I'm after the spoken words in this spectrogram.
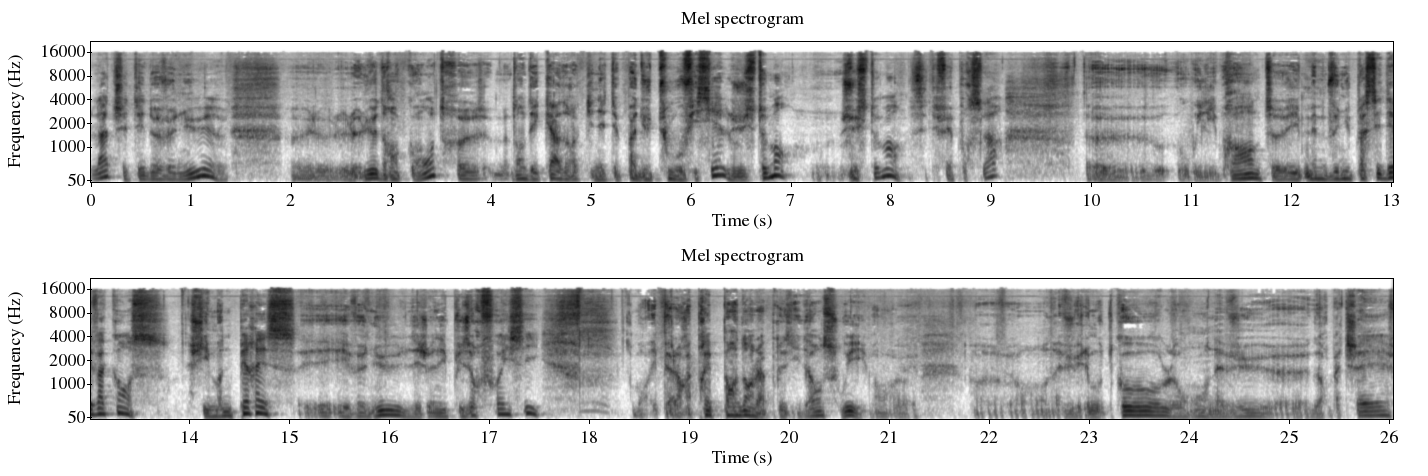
Latch était devenu euh, le, lieu de rencontre euh, dans des cadres qui n'étaient pas du tout officiels, justement. Justement, c'était fait pour cela. Euh, Willy Brandt est même venu passer des vacances. Shimon Peres est, venu déjeuner plusieurs fois ici. Bon, et puis alors après, pendant la présidence, oui, on a vu Helmut Kohl, on a vu Gorbatchev.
